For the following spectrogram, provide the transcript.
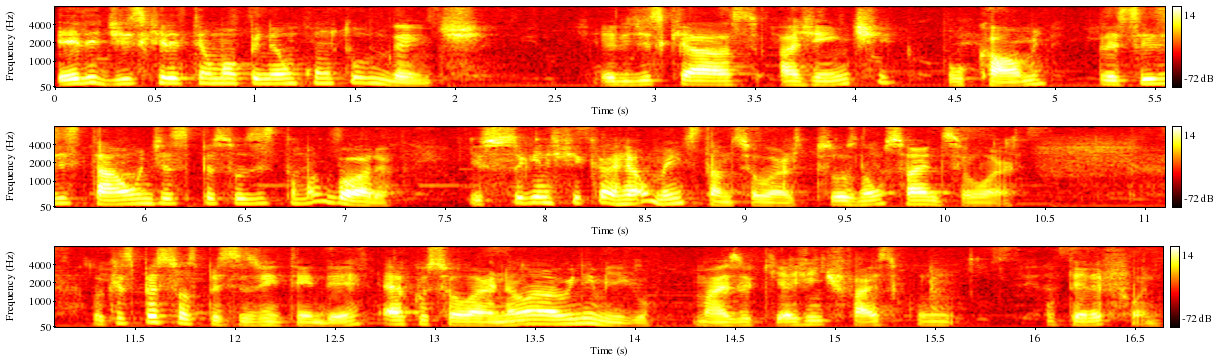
ele diz que ele tem uma opinião contundente. Ele diz que a, a gente, o Calm, precisa estar onde as pessoas estão agora isso significa realmente estar no celular, as pessoas não saem do celular. O que as pessoas precisam entender é que o celular não é o inimigo, mas o que a gente faz com o telefone.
